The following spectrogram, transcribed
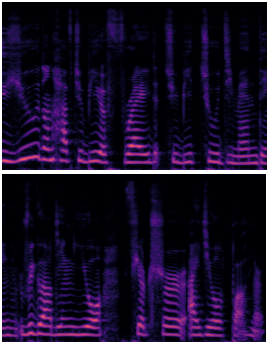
you don't have to be afraid to be too demanding regarding your future ideal partner.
